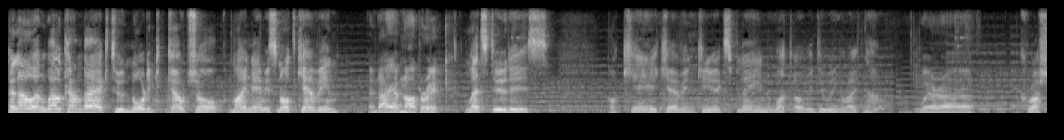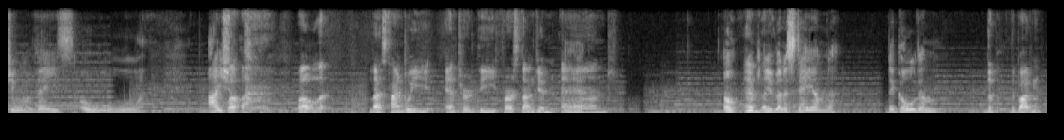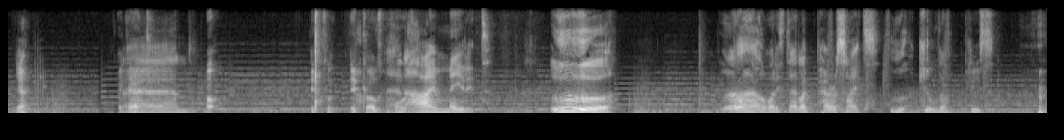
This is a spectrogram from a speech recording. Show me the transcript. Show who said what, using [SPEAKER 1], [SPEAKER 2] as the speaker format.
[SPEAKER 1] Hello and welcome back to Nordic Couch-Op. My name is not Kevin.
[SPEAKER 2] And I am not Rick.
[SPEAKER 1] Let's do this. Okay, Kevin, can you explain what are we doing right now?
[SPEAKER 2] We're, uh...
[SPEAKER 1] Crushing vase. Oh. I shop.
[SPEAKER 2] Well, well last time we entered the first dungeon, and...
[SPEAKER 1] oh, you,
[SPEAKER 2] and the-
[SPEAKER 1] you're gonna stay on the golden.
[SPEAKER 2] The, the button,
[SPEAKER 1] Yeah.
[SPEAKER 2] I can't.
[SPEAKER 1] And
[SPEAKER 2] oh. It, cl- it closed before.
[SPEAKER 1] and I made it. Ugh. Ugh, what is that? Like parasites. Ugh, kill them, please.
